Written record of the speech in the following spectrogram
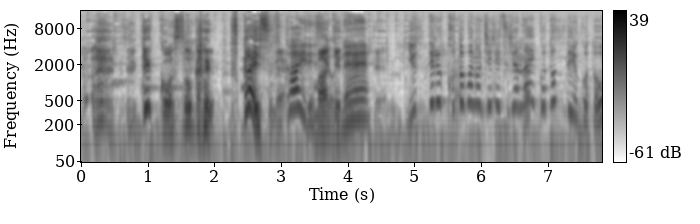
結構そう考える深いですね。深いですよマーケティンねグって、言ってる言葉の事実じゃないことっていうことを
